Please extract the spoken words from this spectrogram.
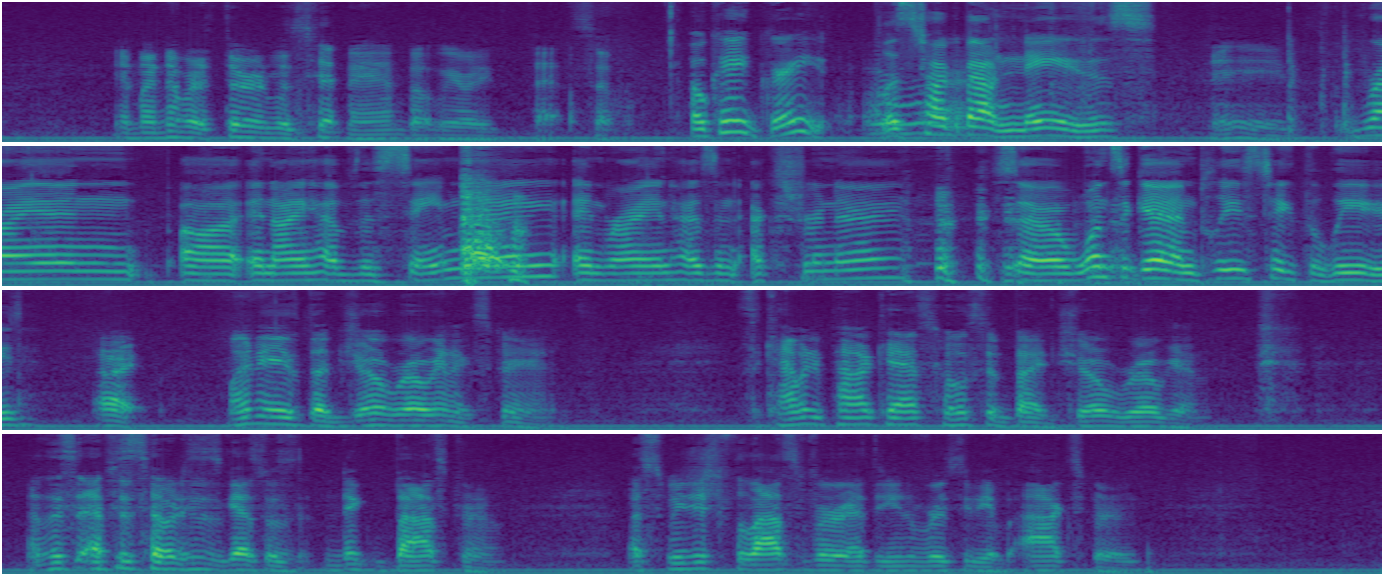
And my number third was Hitman, but we already did that. So, Okay, great. Let's talk about nays. Nays. Ryan uh, and I have the same nay, and Ryan has an extra nay. So, once again, please take the lead. all right. My name is the Joe Rogan Experience. It's a comedy podcast hosted by Joe Rogan. On this episode, his guest was Nick Bostrom, a Swedish philosopher at the University of Oxford.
